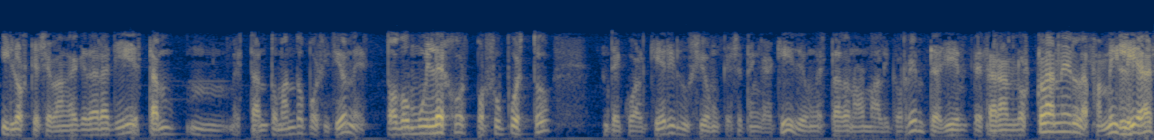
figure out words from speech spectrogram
y los que se van a quedar allí están, mm, están tomando posiciones, todo muy lejos, por supuesto, de cualquier ilusión que se tenga aquí, de un estado normal y corriente. Allí empezarán los clanes, las familias,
